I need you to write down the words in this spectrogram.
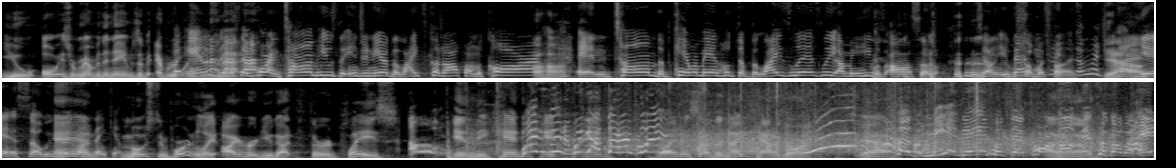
you always remember the names of everyone. But Anderson is important. Tom, he was the engineer. The lights cut off on the car. Uh-huh. And Tom, the cameraman, hooked up the lights. Leslie, I mean, he was awesome. I'm telling you, it was so much fun. so much yeah. fun. Yeah. So we really and want to thank him. Most importantly, I heard you got third place oh. in the candy Wait a minute, we got third place. Brightest of the night category. Yeah. Because me and Dan hooked that car up. It took over eight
